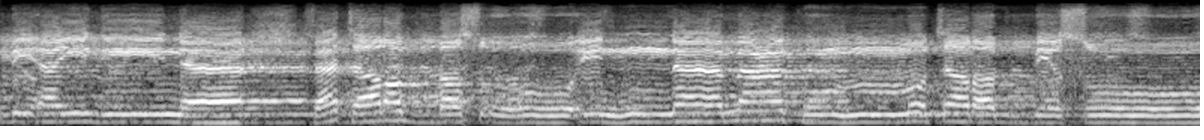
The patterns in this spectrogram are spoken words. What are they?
بأيدينا فتربصوا إنا معكم متربصون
